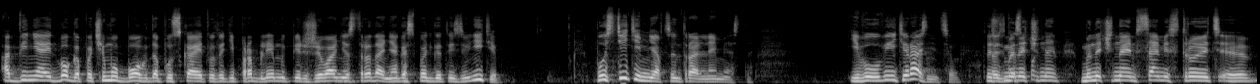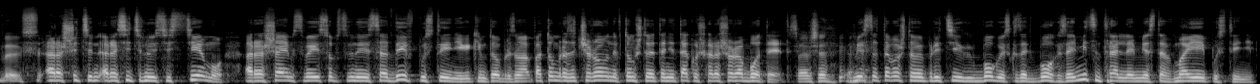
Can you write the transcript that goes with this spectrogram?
обвиняет Бога, почему Бог допускает вот эти проблемы, переживания, страдания. А Господь говорит, извините, пустите меня в центральное место, и вы увидите разницу. То, То есть, мы, Господ... начинаем, мы начинаем сами строить э, орошитель, оросительную систему, орошаем свои собственные сады в пустыне каким-то образом, а потом разочарованы в том, что это не так уж хорошо работает. Совершенно Вместо того, чтобы прийти к Богу и сказать, Бог, займи центральное место в моей пустыне.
